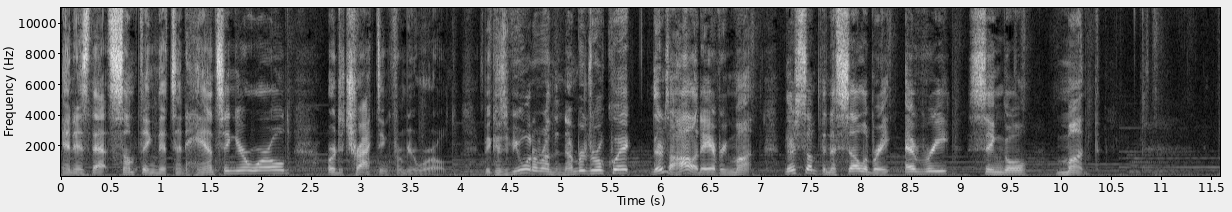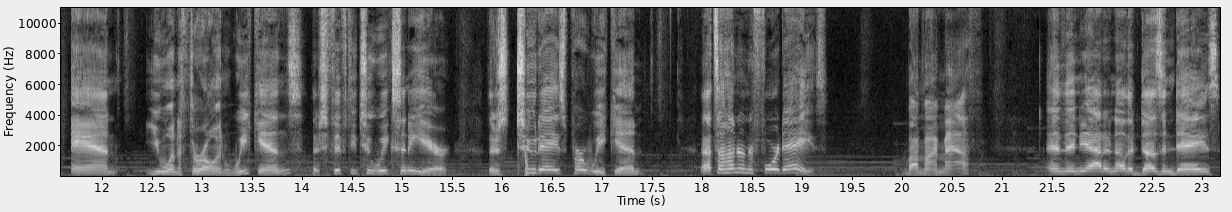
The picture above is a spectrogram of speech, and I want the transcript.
and is that something that's enhancing your world or detracting from your world because if you want to run the numbers real quick there's a holiday every month there's something to celebrate every single month and you want to throw in weekends there's 52 weeks in a year there's two days per weekend. That's 104 days by my math. And then you add another dozen days,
